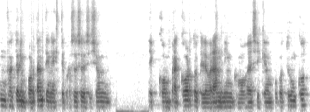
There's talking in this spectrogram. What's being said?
un factor importante en este proceso de decisión de compra corto, que el branding, como vos decís, queda un poco trunco,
